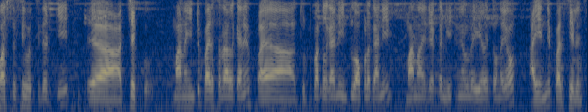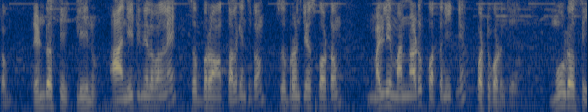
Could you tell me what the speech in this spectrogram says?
ఫస్ట్ సి వచ్చేటట్టుకి చెక్ మన ఇంటి పరిసరాలు కానీ చుట్టుపక్కల కానీ ఇంటి లోపల కానీ మన యొక్క నీటి నిల్వలు ఏవైతే ఉన్నాయో అవన్నీ పరిశీలించడం. రెండో సి క్లీను. ఆ నీటి నిల్వల్ని శుభ్రం తొలగించడం శుభ్రం చేసుకోవటం మళ్ళీ మన్నాడు కొత్త నీటిని పట్టుకోవడం చేయాలి. మూడో సి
